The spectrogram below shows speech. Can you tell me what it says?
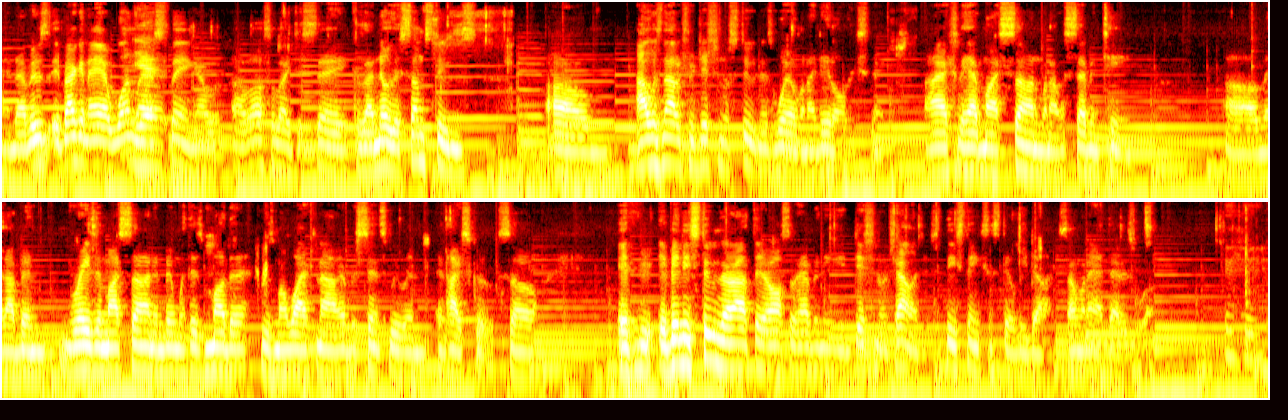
And uh, if I can add one yeah. last thing, I would, I would also like to say, because I know that some students, um, I was not a traditional student as well when I did all these things. I actually had my son when I was 17. Um, and I've been raising my son and been with his mother, who's my wife now, ever since we were in, in high school. So if, if any students are out there also having any additional challenges, these things can still be done. So I want to add that as well. Mm-hmm.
